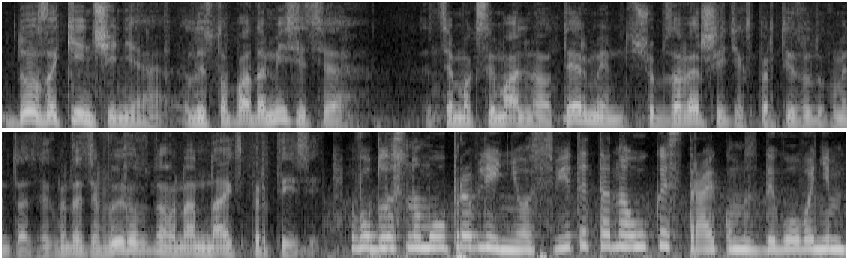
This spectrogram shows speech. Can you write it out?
До закінчення листопада місяця це максимально термін, щоб завершити експертизу документації. Документація виготовлена, вона на експертизі. В обласному управлінні освіти та науки страйком здивовані.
